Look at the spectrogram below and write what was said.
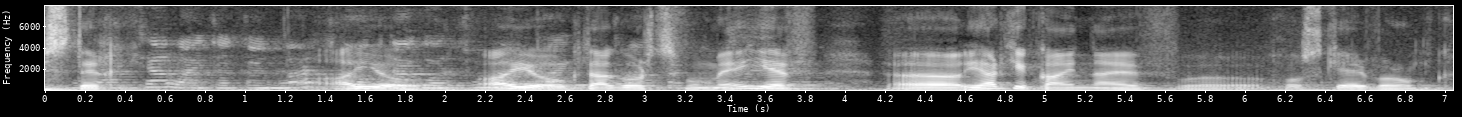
այստեղ այո, այո, օգտագործվում է եւ իհարկե կային նաև խոսքեր, որոնք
